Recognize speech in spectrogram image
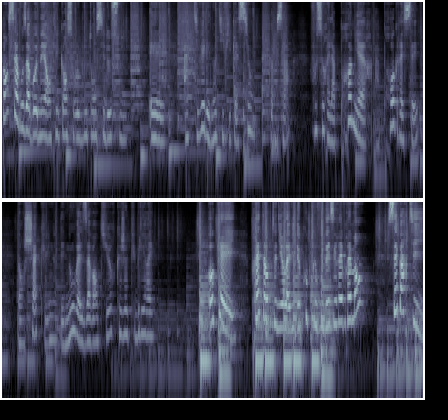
pensez à vous abonner en cliquant sur le bouton ci-dessous et activez les notifications. Comme ça, vous serez la première à progresser dans chacune des nouvelles aventures que je publierai. Ok, prête à obtenir la vie de couple que vous désirez vraiment? C'est parti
